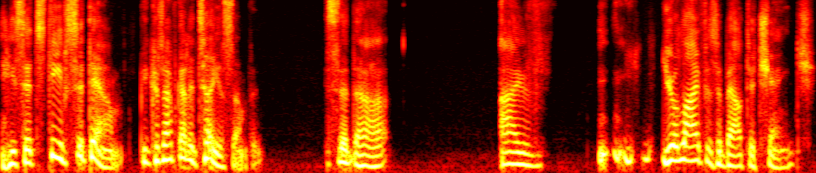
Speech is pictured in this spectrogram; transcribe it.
he said, "Steve, sit down because I've got to tell you something." He said, uh, "I've your life is about to change,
